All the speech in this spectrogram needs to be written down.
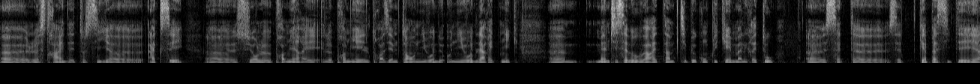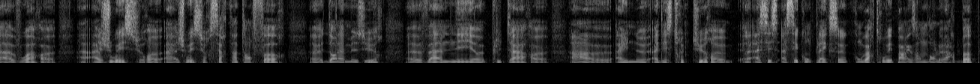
le stride est aussi axé sur le premier et le premier et le troisième temps au niveau de, au niveau de la rythmique. même si ça peut vous paraître un petit peu compliqué, malgré tout, cette, cette capacité à avoir à, jouer sur à jouer sur certains temps forts dans la mesure euh, va amener euh, plus tard à, des structures assez, complexes qu'on va retrouver par exemple dans le hard bop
